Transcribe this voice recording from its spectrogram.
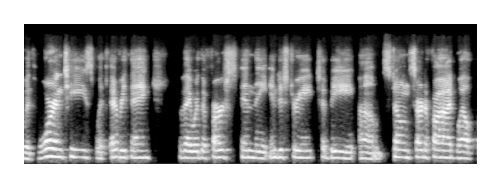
with warranties, with everything. They were the first in the industry to be um, stone certified. Well,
